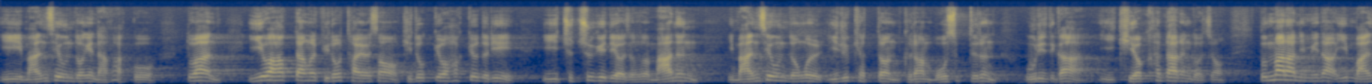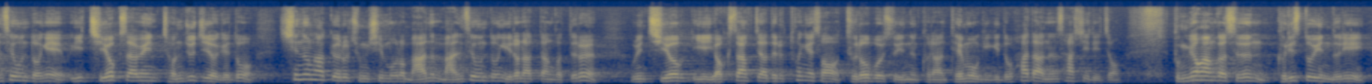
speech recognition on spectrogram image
이 만세 운동에 나갔고 또한 이화 학당을 비롯하여서 기독교 학교들이 이 주축이 되어져서 많은 이 만세 운동을 일으켰던 그러한 모습들은 우리가 이 기억한다는 거죠. 뿐만 아닙니다. 이 만세 운동에 이 지역 사회인 전주 지역에도 신흥 학교를 중심으로 많은 만세 운동이 일어났다는 것들을 우리 지역 이 역사학자들을 통해서 들어볼 수 있는 그러한 대목이기도 하다는 사실이죠. 분명한 것은 그리스도인들이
